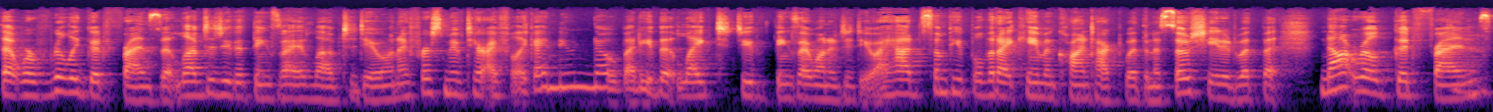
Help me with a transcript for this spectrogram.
that were really good friends that loved to do the things that I love to do. When I first moved here, I feel like I knew nobody that liked to do the things I wanted to do. I had some people that I came in contact with and associated with, but not real good friends.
